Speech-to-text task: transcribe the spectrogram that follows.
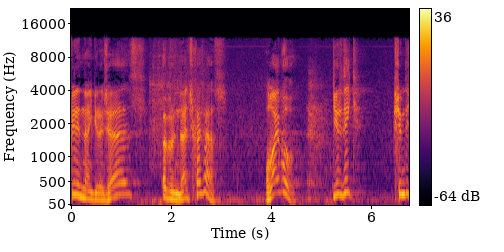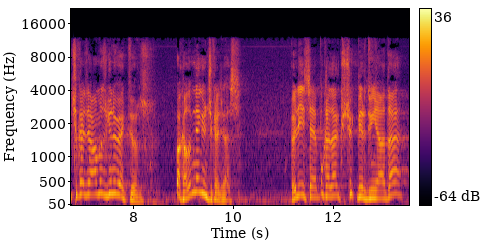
Birinden gireceğiz, öbüründen çıkacağız. Olay bu. Girdik. Şimdi çıkacağımız günü bekliyoruz. Bakalım ne gün çıkacağız. Öyleyse bu kadar küçük bir dünyada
